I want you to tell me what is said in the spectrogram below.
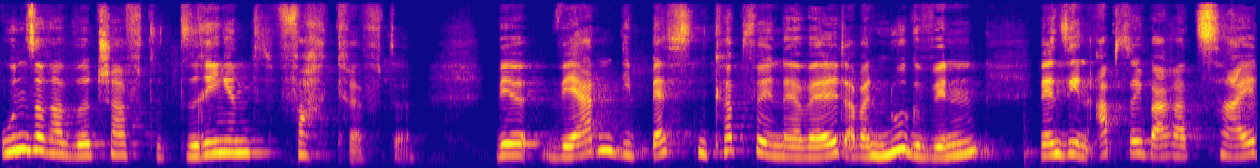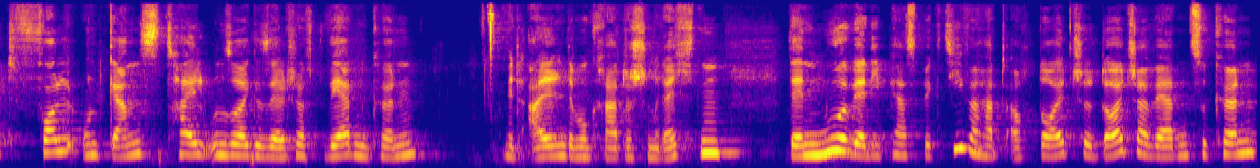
unserer Wirtschaft dringend Fachkräfte. Wir werden die besten Köpfe in der Welt aber nur gewinnen, wenn sie in absehbarer Zeit voll und ganz Teil unserer Gesellschaft werden können, mit allen demokratischen Rechten denn nur wer die Perspektive hat, auch Deutsche Deutscher werden zu können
